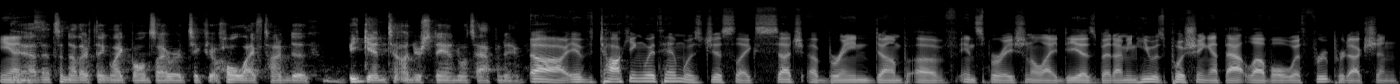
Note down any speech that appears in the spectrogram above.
And yeah, that's another thing like bonsai where it takes a whole lifetime to begin to understand what's happening. Uh, if talking with him was just like such a brain dump of inspirational ideas, but I mean, he was pushing at that level with fruit production,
